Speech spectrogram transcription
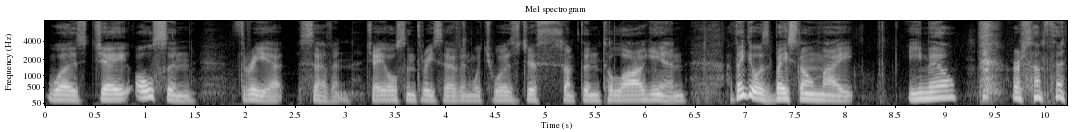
was J Olson 37, J Olson 37, which was just something to log in. I think it was based on my email or something,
